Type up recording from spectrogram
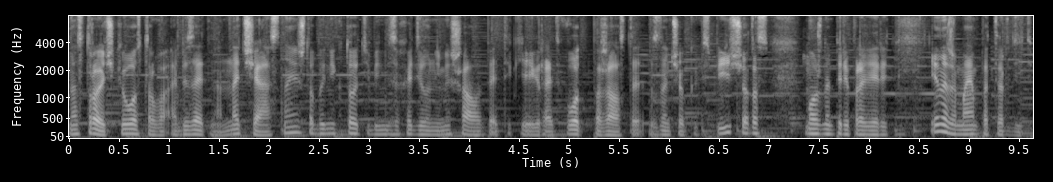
настройки острова обязательно на частные, чтобы никто тебе не заходил, не мешал опять-таки играть. Вот, пожалуйста, значок XP еще раз можно перепроверить. И нажимаем подтвердить.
